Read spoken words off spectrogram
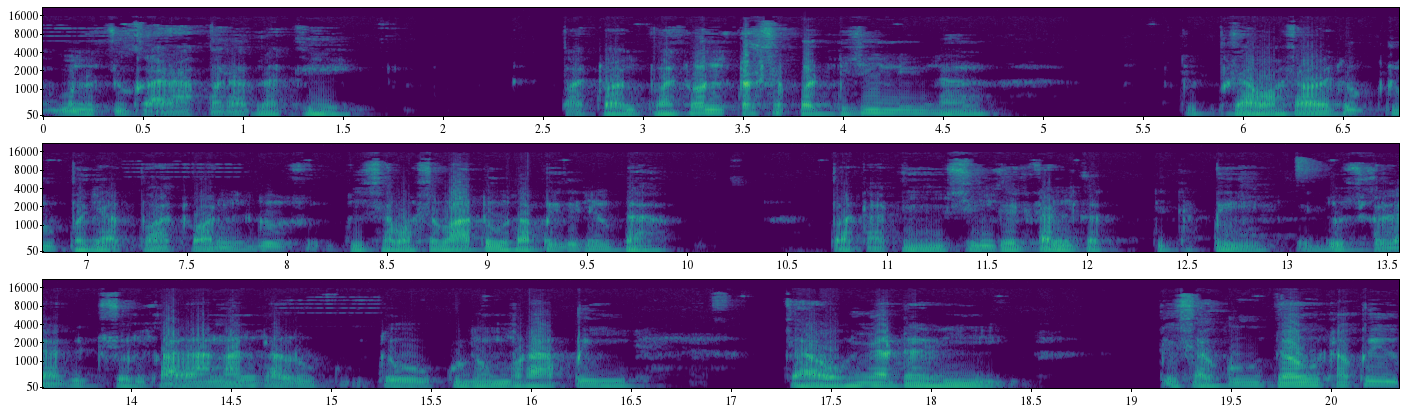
menuju ke arah barat lagi. Batuan-batuan tersebar di sini. Nah di sawah-sawah itu dulu banyak batuan itu di sawah-sawah itu tapi ini udah pada disingkirkan ke di tepi. Itu sekali lagi dusun kalangan lalu itu gunung merapi jauhnya dari desaku jauh tapi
